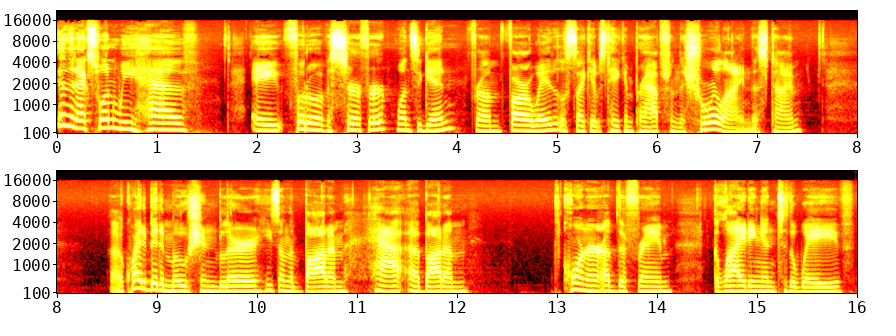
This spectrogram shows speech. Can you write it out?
In the next one, we have a photo of a surfer, once again, from far away. That looks like it was taken perhaps from the shoreline this time. Uh, quite a bit of motion blur. He's on the bottom ha- uh, bottom corner of the frame, gliding into the wave.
